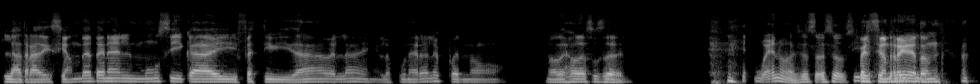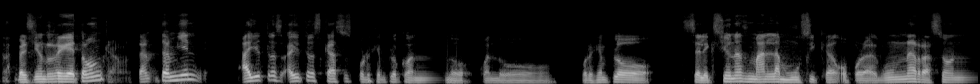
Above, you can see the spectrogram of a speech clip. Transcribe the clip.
la tradición de tener música y festividad, ¿verdad? En los funerales pues no, no dejó de suceder. Bueno, eso, eso sí. Versión reggaetón. Versión reggaetón. También hay otros, hay otros casos, por ejemplo, cuando, cuando, por ejemplo, seleccionas mal la música o por alguna razón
